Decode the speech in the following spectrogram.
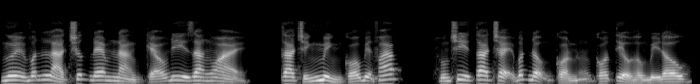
ngươi vẫn là trước đem nàng kéo đi ra ngoài, ta chính mình có biện pháp, huống chi ta chạy bất động còn có tiểu hồng bị đâu.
